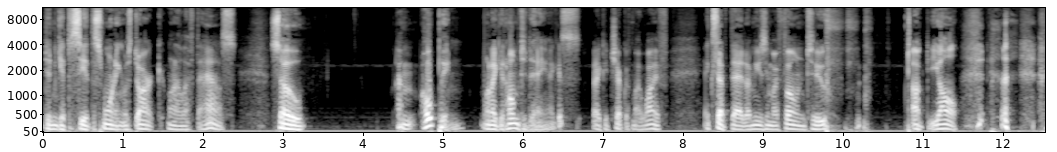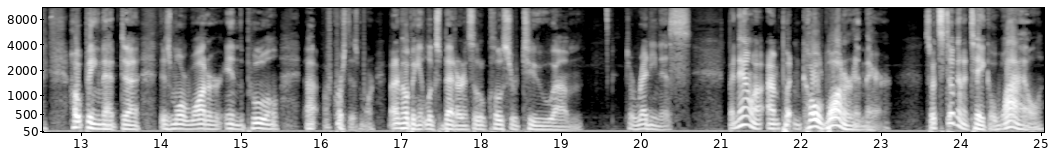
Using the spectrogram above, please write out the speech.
didn't get to see it this morning. It was dark when I left the house. So I'm hoping when I get home today, I guess I could check with my wife, except that I'm using my phone to talk to y'all, hoping that uh, there's more water in the pool. Uh, of course, there's more, but I'm hoping it looks better. And it's a little closer to um, to readiness. But now I'm putting cold water in there, so it's still going to take a while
